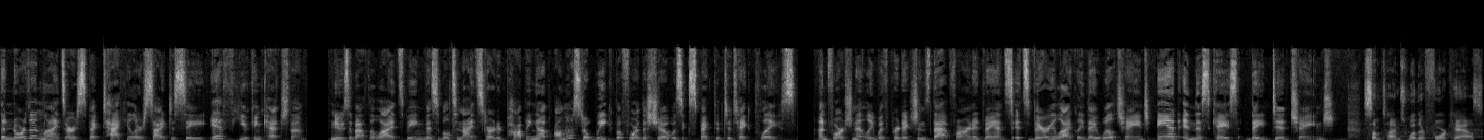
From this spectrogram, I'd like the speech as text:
The northern lights are a spectacular sight to see if you can catch them. News about the lights being visible tonight started popping up almost a week before the show was expected to take place. Unfortunately, with predictions that far in advance, it's very likely they will change, and in this case, they did change. Sometimes weather forecasts,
